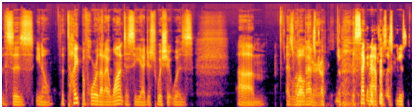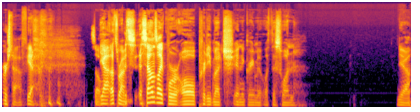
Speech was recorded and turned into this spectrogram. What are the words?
this is, you know, the type of horror that I want to see. I just wish it was um, as well better. constructed. The, second half was as good as the first half. Yeah. so yeah, that's right. It sounds like we're all pretty much in agreement with this one. Yeah.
